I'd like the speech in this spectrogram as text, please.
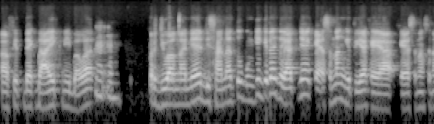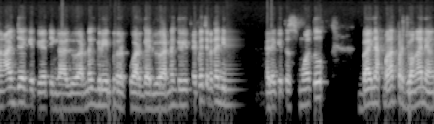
uh, feedback baik nih bahwa mm -mm. perjuangannya di sana tuh mungkin kita ngelihatnya kayak senang gitu ya kayak kayak senang-senang aja gitu ya tinggal di luar negeri berkeluarga di luar negeri tapi ternyata di balik itu semua tuh banyak banget perjuangan yang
